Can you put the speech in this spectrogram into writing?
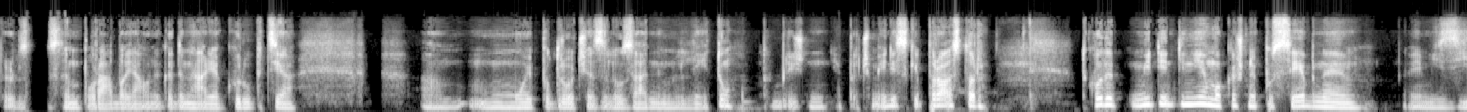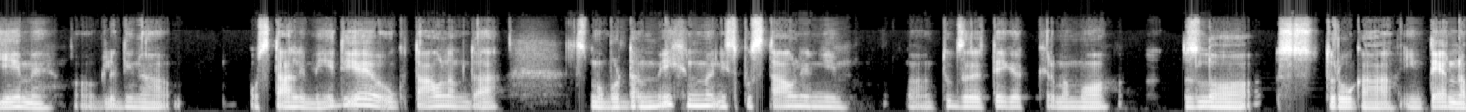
predvsem poraba javnega denarja, korupcija. Um, moj področje je zelo v zadnjem letu, približno je pač medijski prostor. Tako da mi ti nimamo kakšne posebne vem, izjeme, glede na ostale medije. Ugotavljam, da smo morda mehko manj izpostavljeni, uh, tudi zaradi tega, ker imamo zelo stroga interna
